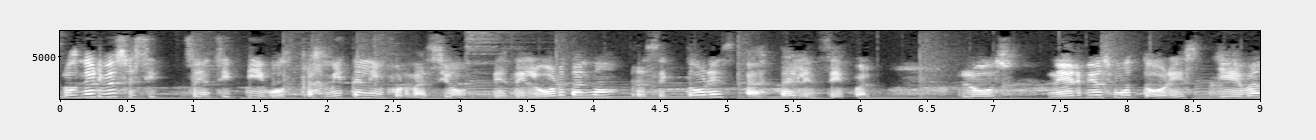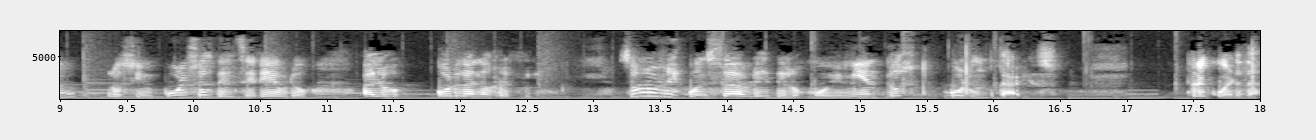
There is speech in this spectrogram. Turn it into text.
Los nervios sensitivos transmiten la información desde el órgano receptores hasta el encéfalo. Los nervios motores llevan los impulsos del cerebro a los órganos reflejos. Son los responsables de los movimientos voluntarios. Recuerda,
